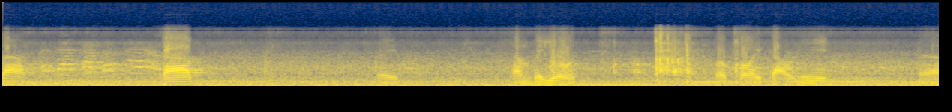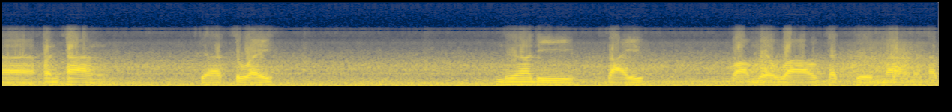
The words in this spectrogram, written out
สร้าง ครับไปทำประโยชน์พอคลอยเก่านี้ค่อนข้างจะสวย เนื้อดีใสความแวววาวชัดเจนมากนะครับ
